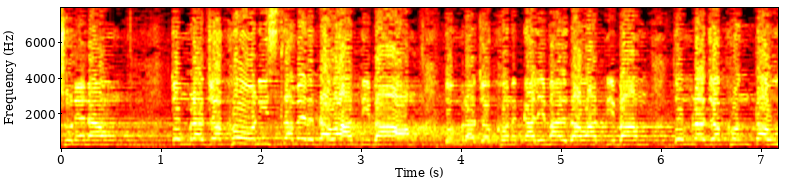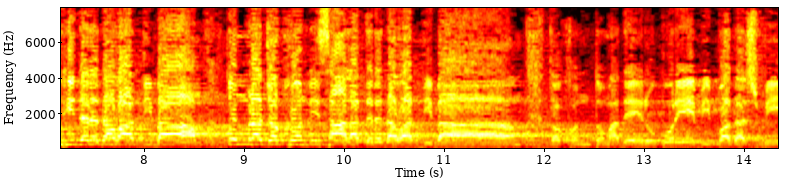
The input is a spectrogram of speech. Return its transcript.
শুনে নাও তোমরা যখন ইসলামের দাওয়াত দিবাম তোমরা যখন কালিমার দাওয়াত দিবাম তোমরা যখন তাওহিদের দাওয়াত দিবাম তোমরা যখন রিসালাতের দাওয়াত দিবাম তখন তোমাদের উপরে বিপদ আসবে।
